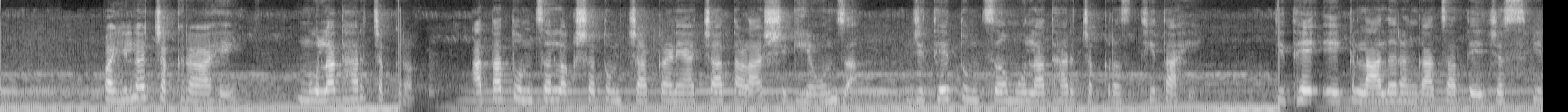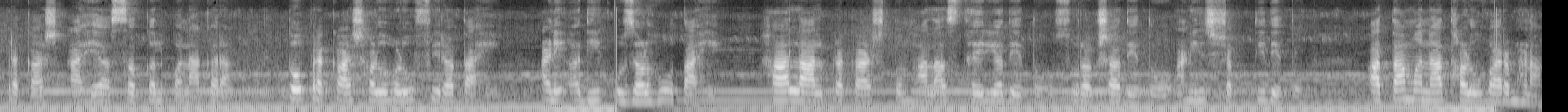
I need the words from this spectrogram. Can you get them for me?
पहिलं चक्र आहे मूलाधार चक्र. आता तुमचं लक्ष तुमच्या कण्याच्या तळाशी घेऊन जा. जिथे तुमचं मूलाधार चक्र स्थित आहे तिथे एक लाल रंगाचा तेजस्वी प्रकाश आहे असं कल्पना करा. तो प्रकाश हळूहळू फिरत आहे आणि अधिक उजळ होत आहे. हा लाल प्रकाश तुम्हाला स्थैर्य देतो सुरक्षा देतो आणि शक्ती देतो. आता मनात हळूवार म्हणा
